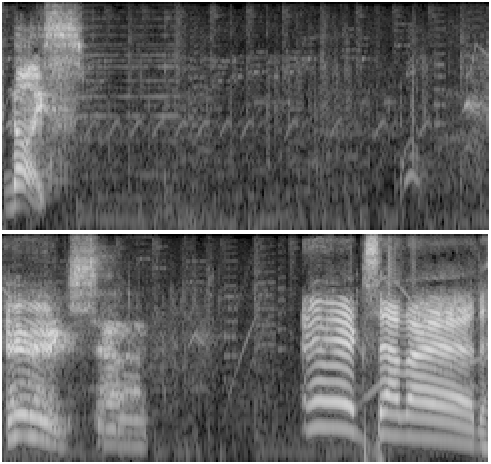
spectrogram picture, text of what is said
Nice. Egg salad. Egg salad.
